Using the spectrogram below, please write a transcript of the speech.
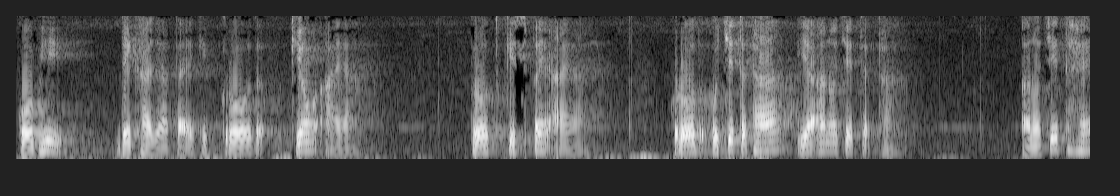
को भी देखा जाता है कि क्रोध क्यों आया? क्रोध किस पे आया? क्रोध उचित था या अनुचित था? अनुचित है,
